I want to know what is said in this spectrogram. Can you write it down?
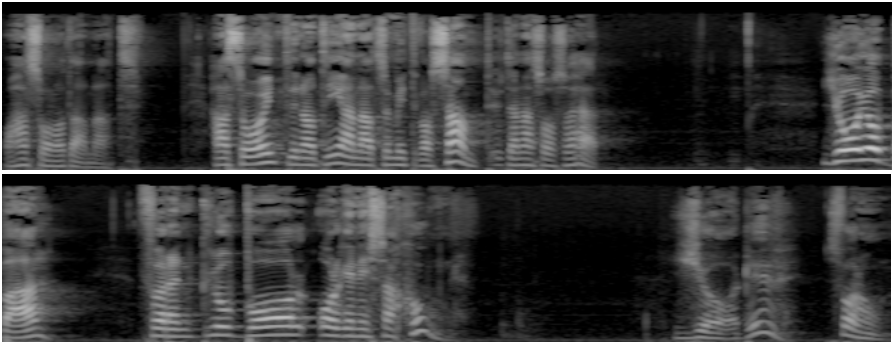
Och han sa något annat. Han sa inte någonting annat som inte var sant, utan han sa så här. Jag jobbar för en global organisation. Gör du? svarar hon.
